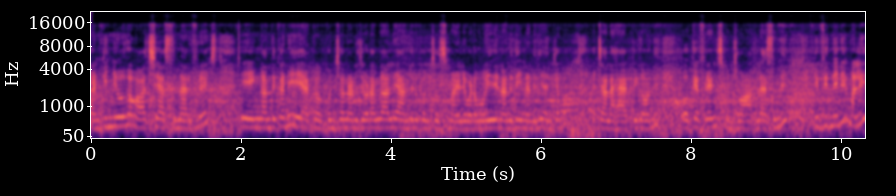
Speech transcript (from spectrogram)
కంటిన్యూగా వాచ్ చేస్తున్నారు ఫ్రెండ్స్. ఇంక అందుకని కొంచెం నన్ను చూడంగానే అందరూ కొంచెం స్మైల్ ఇవ్వడం ఇది నన్నది నన్నది అని చెప్పి అది చాలా హ్యాపీగా ఉంది. ఓకే ఫ్రెండ్స్ కొంచెం ఆకలేస్తుంది. టిఫిన్ తిని మళ్ళీ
